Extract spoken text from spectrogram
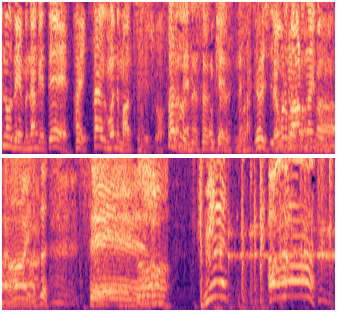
ーので投げてはい。最後まで回ってるでしょ？あそうですね。それオッケー。そうですね。よしこれ回らないと思うんだよはいまずせーの。うわっあーあ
